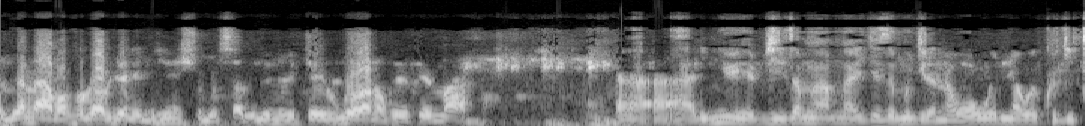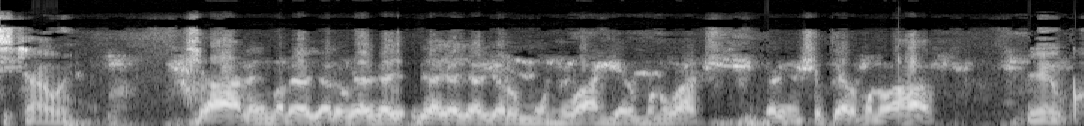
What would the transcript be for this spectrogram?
Ibyo namuvugaho byo ni byinshi gusa ibintu biteye ubwoba ni ukuri kw'imana hari nk'ibihe byiza mwaba mwarigeze mugirana wowe nawe ku giti cyawe? Cyane yari umuntu wanjye yari umuntu wacu. Yari inshuti yari umuntu wa hafi yego.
